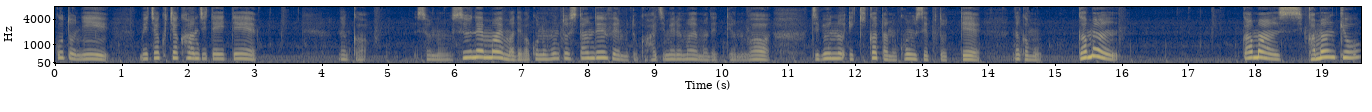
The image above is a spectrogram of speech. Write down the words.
ことにめちゃくちゃ感じていてなんかその数年前まではこの本当スタンド FM とか始める前までっていうのは自分の生き方のコンセプトってなんかもう我慢我慢し我慢鏡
